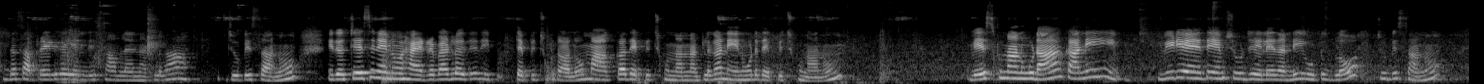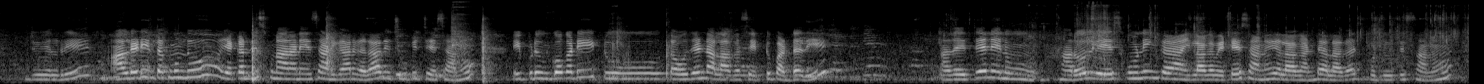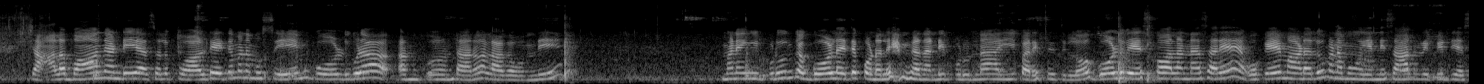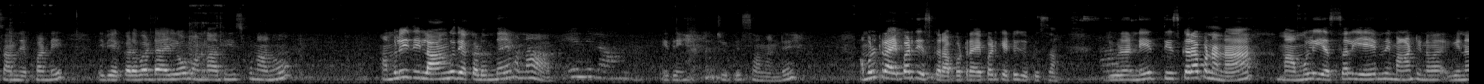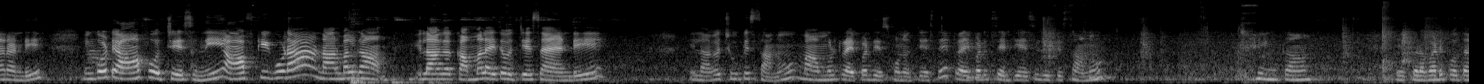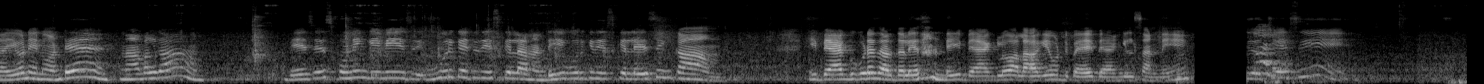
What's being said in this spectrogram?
ఇంకా సపరేట్గా ఏం తీస్తాంలే అన్నట్లుగా. చూపిస్తాను. ఇది వచ్చేసి నేను హైదరాబాద్లో అయితే ఇది తెప్పించుకున్నాను. మా అక్క తెప్పించుకుంది అన్నట్లుగా నేను కూడా తెప్పించుకున్నాను. వేసుకున్నాను కూడా కానీ వీడియో అయితే ఏం షూట్ చేయలేదండి యూట్యూబ్లో. చూపిస్తాను జ్యువెలరీ. ఆల్రెడీ ఇంతకుముందు ఎక్కడ తీసుకున్నారనేసి అడిగారు కదా అది చూపించేశాను. ఇప్పుడు ఇంకొకటి టూ థౌజండ్ అలాగ సెట్ పడ్డది. అదైతే నేను ఆ రోజు వేసుకొని ఇంకా ఇలాగ పెట్టేశాను. ఎలాగంటే అలాగా ఇప్పుడు చూపిస్తాను. చాలా బాగుందండి. అసలు క్వాలిటీ అయితే మనము సేమ్ గోల్డ్ కూడా అనుకుంటారు అలాగ ఉంది. మనం ఇప్పుడు ఇంకా గోల్డ్ అయితే కొనలేము కదండి. ఇప్పుడున్న ఈ పరిస్థితుల్లో గోల్డ్ వేసుకోవాలన్నా సరే ఒకే మోడలు మనము ఎన్నిసార్లు రిపీట్ చేస్తాం చెప్పండి. ఇవి ఎక్కడ పడ్డాయో మొన్న తీసుకున్నాను. అమలు ఇది లాంగ్ది ఎక్కడ ఉందా? ఏమన్నా? ఇది చూపిస్తానండి అమ్ములు ట్రైపాడ్ తీసుకురా అప్పుడు ట్రైపాడ్కి ఎట్టి చూపిస్తాం. చూడండి తీసుకురాపనన్నా మా అమ్ములు అస్సలు ఏమి మాట విన- వినరండి. ఇంకోటి ఆఫ్ వచ్చేసింది. ఆఫ్కి కూడా నార్మల్గా ఇలాగ కమ్మలు అయితే వచ్చేసాయండి. ఇలాగ చూపిస్తాను. మా అమ్ములు ట్రైపాడ్ తీసుకొని వచ్చేస్తే ట్రైపాడ్కి సెట్ చేసి చూపిస్తాను. ఇంకా ఎక్కడ పడిపోతాయో నేను అంటే నార్మల్గా వేసేసుకొని ఇంక ఇవి ఊరికైతే తీసుకెళ్ళానండి. ఊరికి తీసుకెళ్ళేసి ఇంకా ఈ బ్యాగ్ కూడా సర్దలేదండి. బ్యాగ్లో అలాగే ఉండిపోయాయి బ్యాంగిల్స్ అన్నీ. ఇది వచ్చేసి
